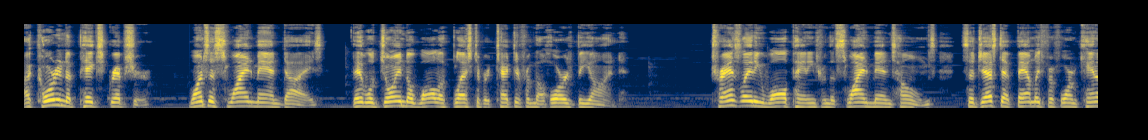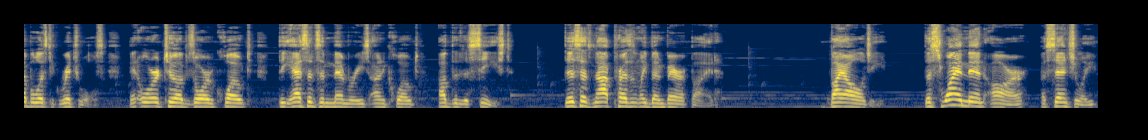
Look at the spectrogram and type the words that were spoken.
According to pig scripture, once a swine man dies, they will join the wall of flesh to protect it from the horrors beyond. Translating wall paintings from the swine men's homes suggests that families perform cannibalistic rituals in order to absorb quote, the essence and memories unquote, of the deceased. This has not presently been verified. Biology The swine men are, essentially,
